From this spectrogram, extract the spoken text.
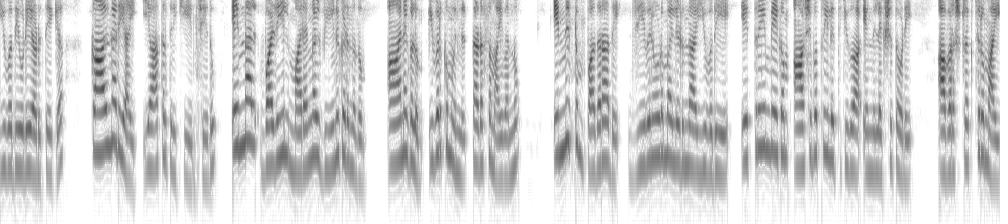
യുവതിയുടെ അടുത്തേക്ക് കാൽനടയായി യാത്ര തിരിക്കുകയും ചെയ്തു. എന്നാൽ വഴിയിൽ മരങ്ങൾ വീണുകിടന്നതും ആനകളും ഇവർക്ക് മുന്നിൽ തടസ്സമായി വന്നു. എന്നിട്ടും പതറാതെ ജീവനോട് മല്ലിടുന്ന യുവതിയെ എത്രയും വേഗം ആശുപത്രിയിലെത്തിക്കുക എന്ന ലക്ഷ്യത്തോടെ അവർ സ്ട്രക്ചറുമായി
